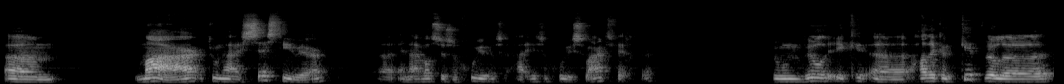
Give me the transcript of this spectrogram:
Ehm, maar toen hij 16 werd, eh, en hij was dus een goede, hij is een goede zwaardvechter. toen wilde ik, had ik een kip willen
